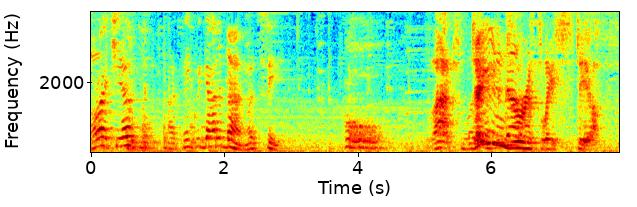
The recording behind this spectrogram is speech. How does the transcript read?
All right, Cheetah, I think we got it done. Let's see. Oh, that's dangerously stiff.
